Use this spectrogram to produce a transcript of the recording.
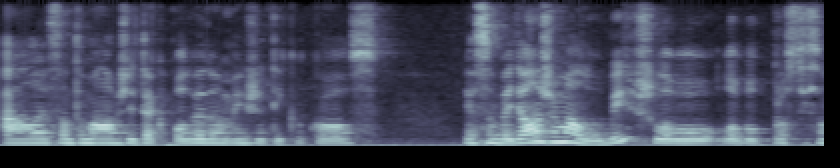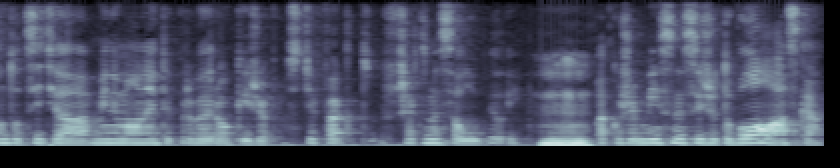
ale som to mala vždy tak podvedomí, že ty kokos, ja som vedela, že ma ľúbiš, lebo, lebo proste som to cítila minimálne tie prvé roky, že proste fakt, však sme sa ľúbili. Mm-hmm. Akože myslím si, že to bola láska.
